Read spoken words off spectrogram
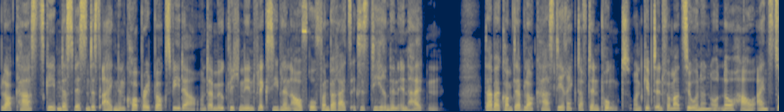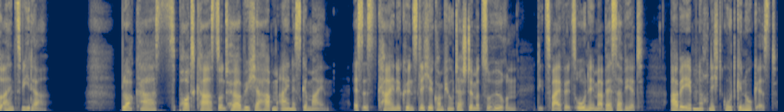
Blogcasts geben das Wissen des eigenen Corporate Blogs wieder und ermöglichen den flexiblen Aufruf von bereits existierenden Inhalten. Dabei kommt der Blogcast direkt auf den Punkt und gibt Informationen und Know-how eins zu eins wieder. Blogcasts, Podcasts und Hörbücher haben eines gemein. Es ist keine künstliche Computerstimme zu hören, die zweifelsohne immer besser wird, aber eben noch nicht gut genug ist,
